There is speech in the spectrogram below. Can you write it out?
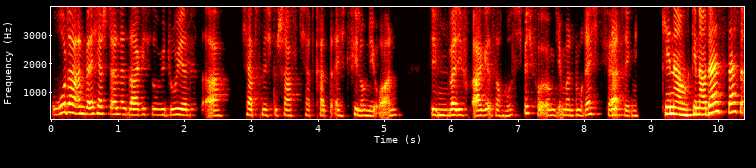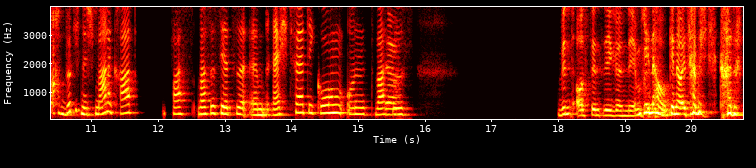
Oder an welcher Stelle sage ich so wie du jetzt, ah, ich habe es nicht geschafft, ich hatte gerade echt viel um die Ohren. Die, mhm. Weil die Frage ist auch, muss ich mich vor irgendjemandem rechtfertigen? Genau, genau. Da ist, da ist auch wirklich eine schmale Grad. Was, was ist jetzt ähm, Rechtfertigung und was Ja. ist. Wind aus den Segeln nehmen. Genau, genau. Jetzt habe ich gerade das,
